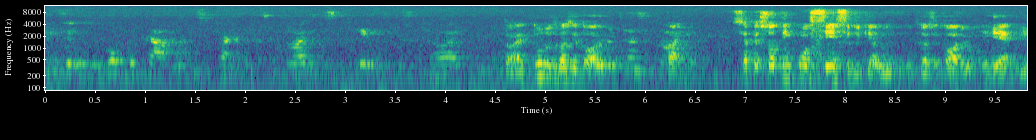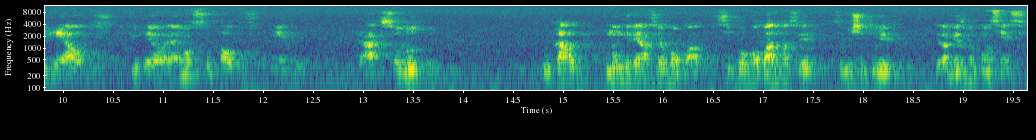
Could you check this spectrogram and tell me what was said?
dizer, o roubo do carro se torna transitório, o transitório. Então, é tudo transitório. Tudo transitório. Então, se a pessoa tem consciência de que o, o transitório ele é irreal, que o real é o nosso autossuficiente absoluto, o carro não deverá ser roubado. Se for roubado, vai ser substituído pela mesma consciência.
